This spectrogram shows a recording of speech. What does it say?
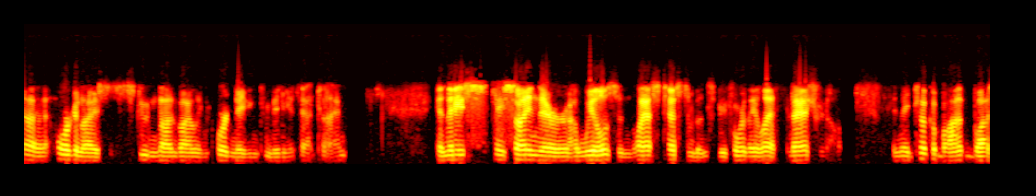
uh, organized a Student Nonviolent Coordinating Committee at that time. And they, they signed their uh, wills and last testaments before they left Nashville and they took a bus,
